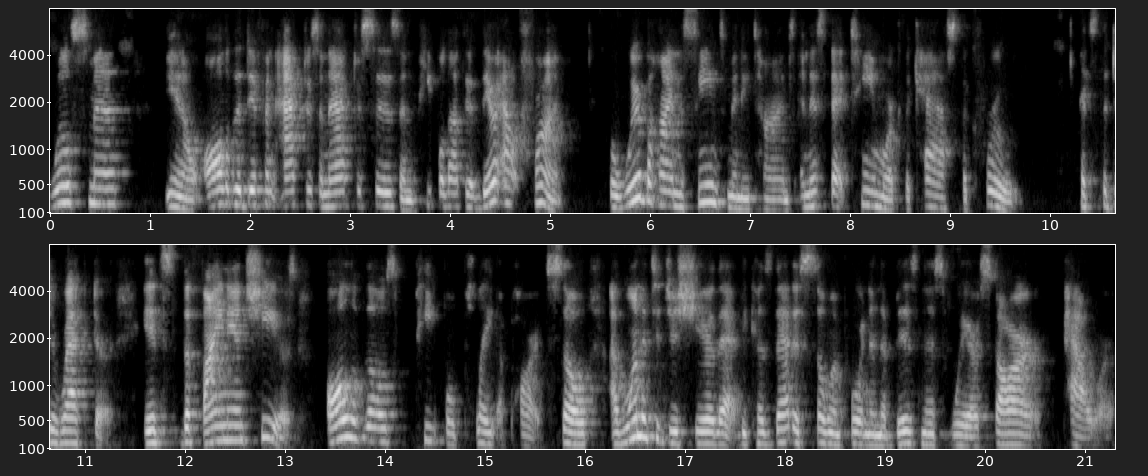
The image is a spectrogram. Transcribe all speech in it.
Will Smith, you know, all of the different actors and actresses and people out there, they're out front, but we're behind the scenes many times. And it's that teamwork, the cast, the crew, it's the director, it's the financiers all of those people play a part. So I wanted to just share that because that is so important in a business where star power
